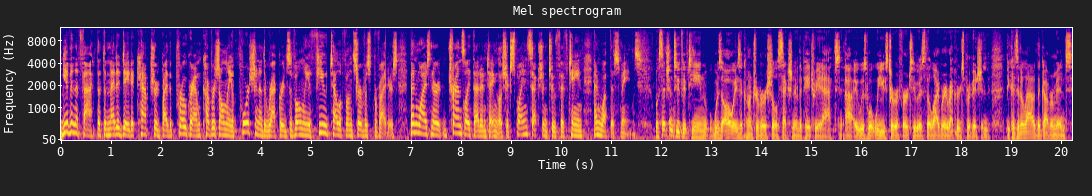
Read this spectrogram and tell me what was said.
given the fact that the metadata captured by the program covers only a portion of the records of only a few telephone service providers. Ben Wizner, translate that into English. Explain Section 215 and what this means. Well, Section 215 was always a controversial section of the Patriot Act. Uh, it was what we used to refer to as the library records provision because it allowed the government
